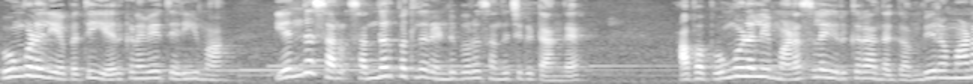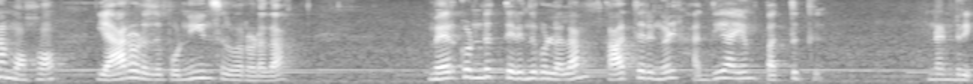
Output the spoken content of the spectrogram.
பூங்குழலியை பற்றி ஏற்கனவே தெரியுமா? எந்த சர் சந்தர்ப்பத்தில் ரெண்டு பேரும் சந்திச்சுக்கிட்டாங்க? அப்போ பூங்குழலி மனசில் இருக்கிற அந்த கம்பீரமான முகம் யாரோடது? பொன்னியின் செல்வரோடதா? மேற்கொண்டு தெரிந்து கொள்ளலாம். காத்திருங்கள். அத்தியாயம் பத்துக்கு. நன்றி.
